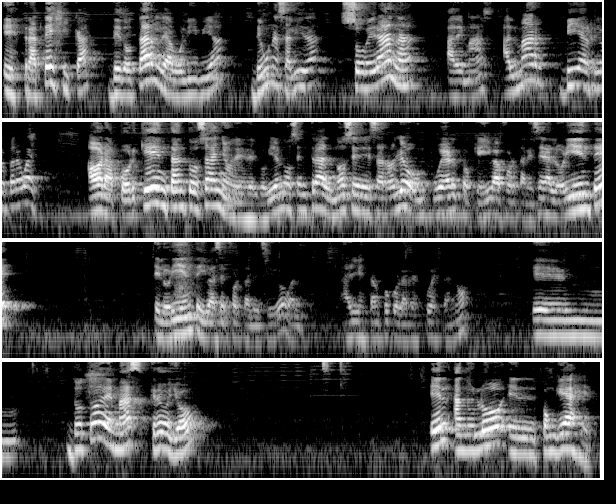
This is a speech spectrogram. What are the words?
estratégica de dotarle a Bolivia de una salida soberana, además, al mar vía el río Paraguay. Ahora, ¿por qué en tantos años desde el gobierno central no se desarrolló un puerto que iba a fortalecer al oriente? El oriente iba a ser fortalecido. Bueno, ahí está un poco la respuesta, ¿no? Em, dotó además, creo yo, él anuló el pongueaje,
